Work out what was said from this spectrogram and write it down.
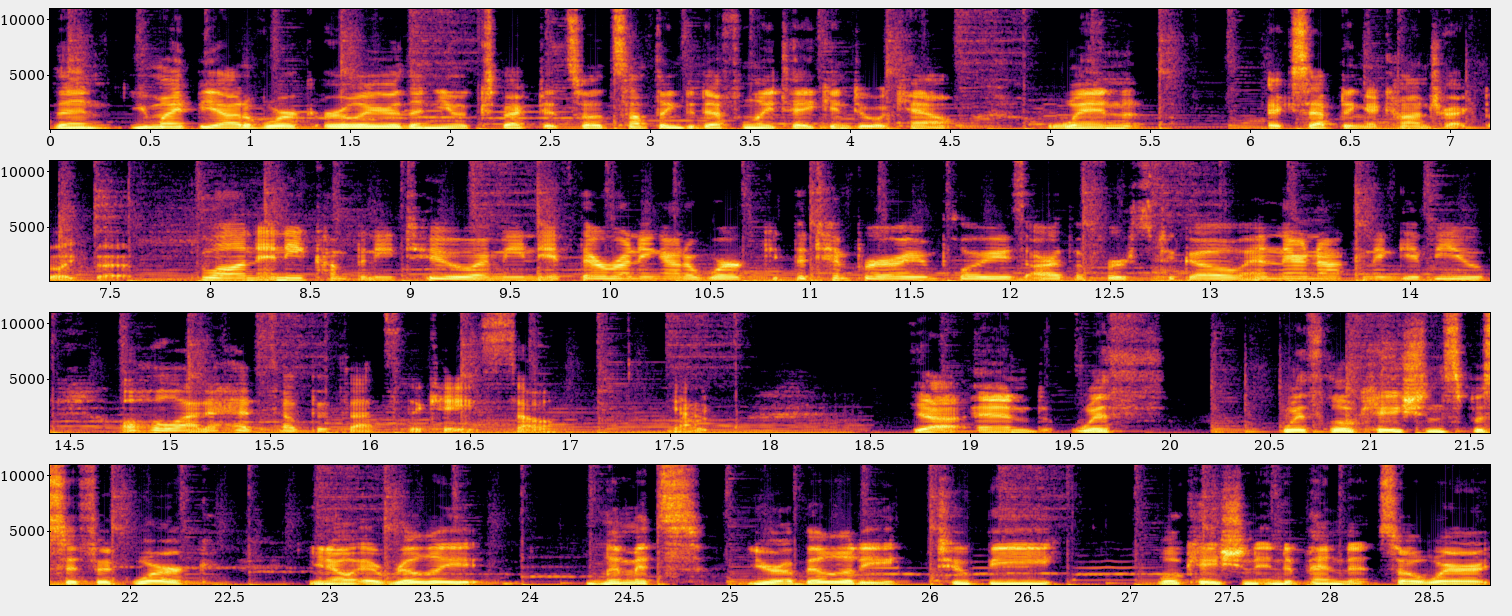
then you might be out of work earlier than you expected. So it's something to definitely take into account when accepting a contract like that. Well, in any company too. I mean, if they're running out of work, the temporary employees are the first to go, and they're not going to give you a whole lot of heads up if that's the case. So, yeah. Yeah, and with with location specific work, you know, it really limits your ability to be location independent. So where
